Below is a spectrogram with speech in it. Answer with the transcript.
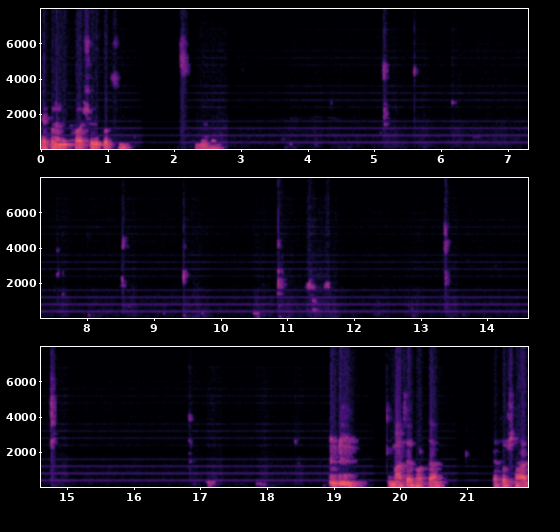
এখন আমি খাওয়া শুরু করছি। মাছের ভর্তা এত স্বাদ।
